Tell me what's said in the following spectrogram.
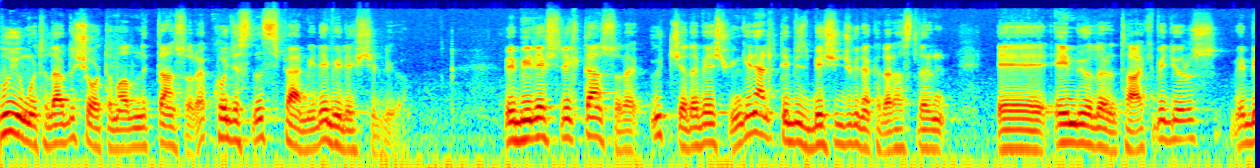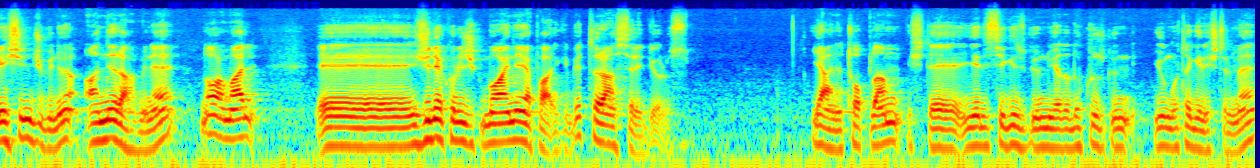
bu yumurtalar dış ortama alındıktan sonra kocasının spermiyle birleştiriliyor. Ve birleştirildikten sonra 3 ya da 5 gün, genellikle biz 5. güne kadar hastaların e, embriyolarını takip ediyoruz. Ve 5. günü anne rahmine normal e, jinekolojik muayene yapar gibi transfer ediyoruz. Yani toplam işte 7-8 gün ya da 9 gün yumurta geliştirme,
